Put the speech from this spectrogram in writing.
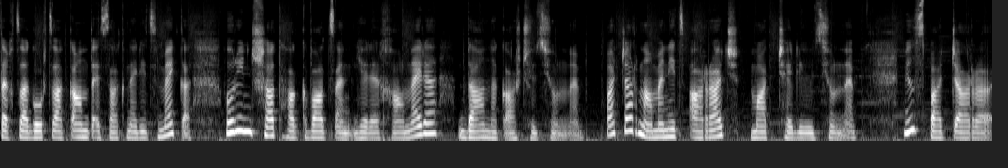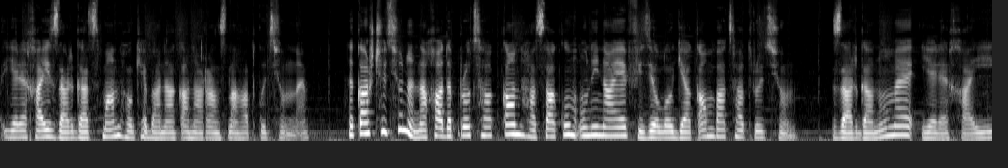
ստեղծագործական տեսակներից մեկը, որին շատ հակված են երեխաները, դա նկարչությունն է։ Պատճառն ամենից առաջ մատչելիությունն է։ Մյուս պատճառը երեխայի զարգացման հոգեբանական առանձնահատկությունն է։ Նկարչությունը նախադպրոցական հասակում ունի նաև ֆիզիոլոգիական բացատրություն զարգանում է երեխայի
